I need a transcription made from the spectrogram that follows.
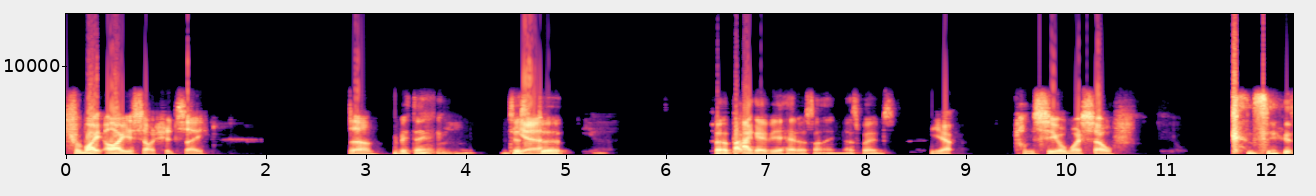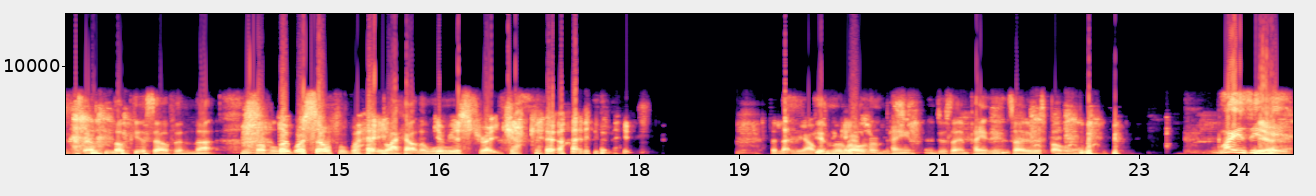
from my eyes, I should say. So, everything. Just Yeah. to put a bag over your head or something, I suppose. yep, conceal myself, Conceal yourself, lock yourself in that bubble, Lock myself away, black out the walls, give me a straight jacket or anything. then let me out. give him a roller and paint, and just let him paint the inside of this bubble. Why is he Yeah. here?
